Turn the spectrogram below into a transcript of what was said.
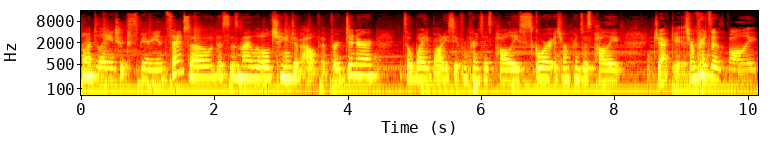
I want Delaney to experience it. So this is my little change of outfit for dinner. It's a white bodysuit from Princess Polly. Skirt is from Princess Polly. Jacket is from Princess Polly.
